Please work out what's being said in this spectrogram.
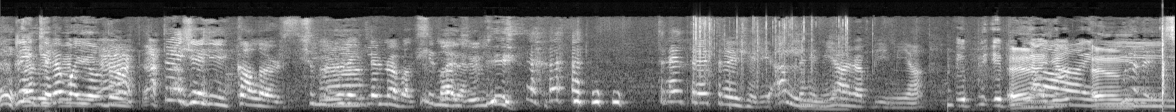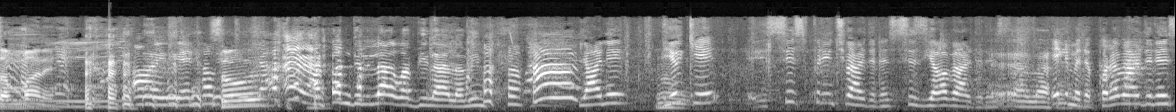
Renklere bayıldım. Joli colors. Şunların renklerine bak. Şunlara. Très très très joli. Allah'ım ya Rabbim ya. Et puis l'argent. Ay. And some money. Ay elhamdülillah. Alhamdulillah, Rabbil Alamin. Yani diyor ki e, siz pirinç verdiniz, siz yağ verdiniz. Allah. Elime de para verdiniz.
